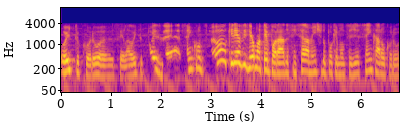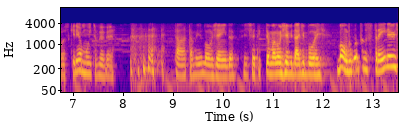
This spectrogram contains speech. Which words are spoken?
oito coroas, sei lá, oito. Pois é, sem condição. Eu queria viver uma temporada, sinceramente, do Pokémon CG sem Carol Coroas. Queria muito viver. tá, tá meio longe ainda. A gente vai ter que ter uma longevidade boa aí. Bom, dos outros trainers,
